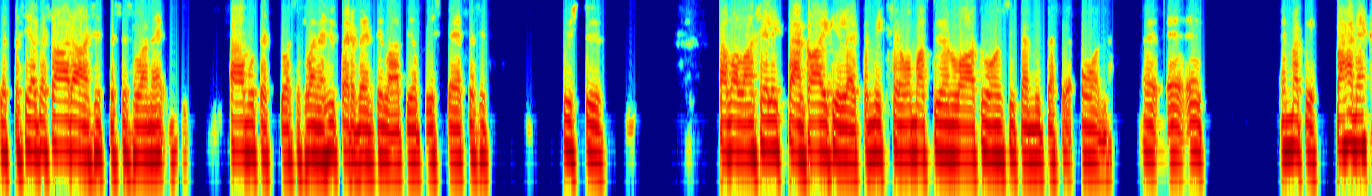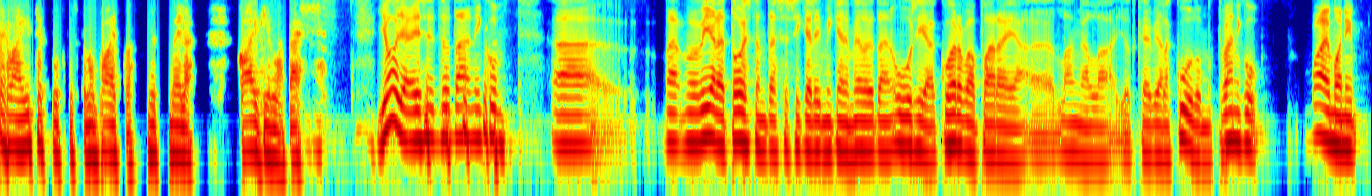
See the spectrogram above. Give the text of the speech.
jotta sieltä saadaan sitten se sellainen saavutettua se sellainen hyperventilaatiopiste, että sitten pystyy tavallaan selittämään kaikille, että miksi se oma työnlaatu on sitä, mitä se on. Et, et, e, en mä tiedä. Vähän ehkä sellainen itsetutkiskelun paikka nyt meillä kaikilla tässä. Joo, ja se tota, niin kuin, äh, mä, mä vielä toistan tässä sikäli, mikäli meillä on jotain uusia korvapareja äh, langalla, jotka ei vielä kuulu, mutta vähän niin kuin vaimoni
